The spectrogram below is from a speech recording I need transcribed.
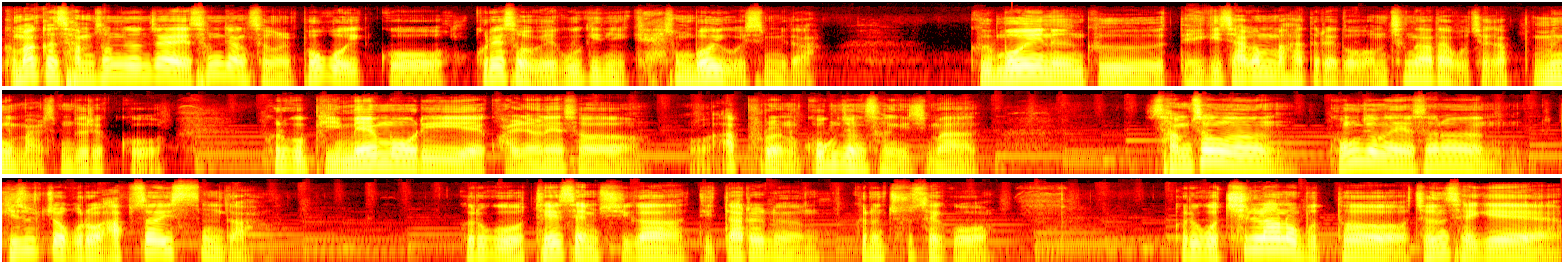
그만큼 삼성전자의 성장성을 보고 있고 그래서 외국인이 계속 모이고 있습니다. 그 모이는 그 대기 자금만 하더라도 엄청나다고 제가 분명히 말씀드렸고 그리고 비메모리에 관련해서 어, 앞으로는 공정성이지만 삼성은 공정에서는 기술적으로 앞서 있습니다. 그리고 TSMC가 뒤따르는 그런 추세고 그리고 7나노부터 전 세계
